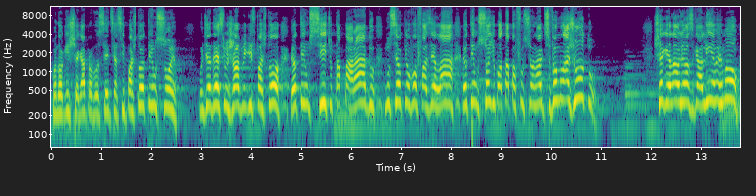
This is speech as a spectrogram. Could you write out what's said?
Quando alguém chegar para você e disser assim, pastor, eu tenho um sonho. Um dia desse um jovem disse, pastor, eu tenho um sítio, está parado, não sei o que eu vou fazer lá, eu tenho um sonho de botar para funcionar. Eu disse, vamos lá junto. Cheguei lá, olhei umas galinhas, meu irmão,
